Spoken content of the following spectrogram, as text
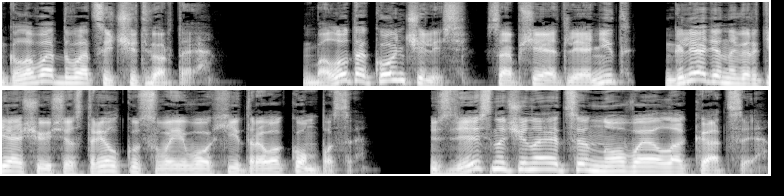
Глава 24. «Болота кончились», — сообщает Леонид, глядя на вертящуюся стрелку своего хитрого компаса. «Здесь начинается новая локация».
